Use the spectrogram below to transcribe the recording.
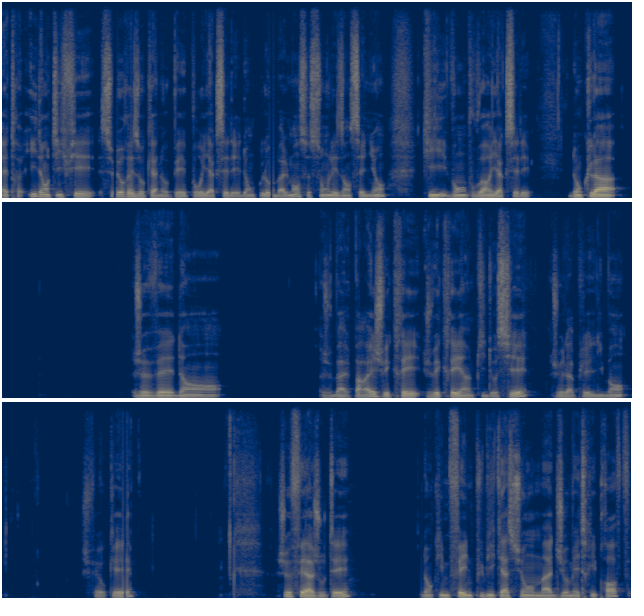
être identifié sur réseau Canopé pour y accéder. Donc globalement, ce sont les enseignants qui vont pouvoir y accéder. Donc là, je vais dans... Bah, pareil, vais, créer, je vais créer un petit dossier, je vais l'appeler Liban, je fais OK je fais ajouter. Donc il me fait une publication math géométrie prof,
